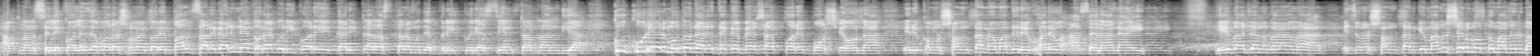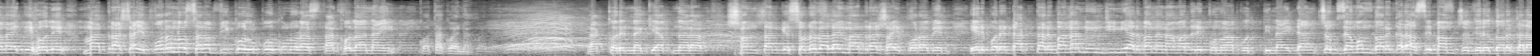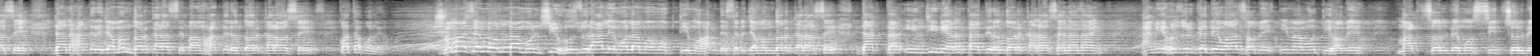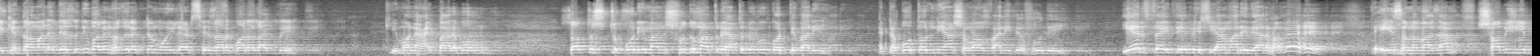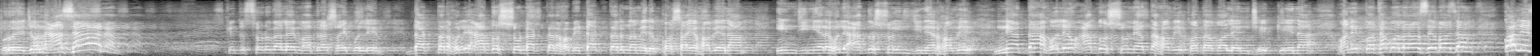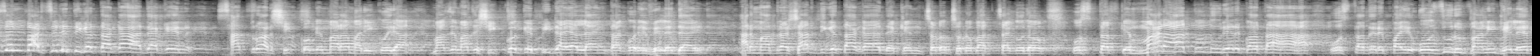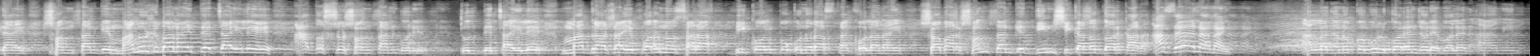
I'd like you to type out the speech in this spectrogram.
আপনার ছেলে কলেজে পড়াশোনা করে, পালসার গাড়ি না ঘোরাঘুরি করে, গাড়িটা রাস্তার মধ্যে ব্রেক করে সেন্টার টান দিয়া কুকুরের মতো দাঁড়িয়ে থেকে পেশাব করে, বসেও না। এরকম সন্তান আমাদের ঘরেও আসে না নাই। এ বাজান আমার, এজন্য সন্তানকে মানুষের মতো মানুষ বানাইতে হলে মাদ্রাসায় পড়ানো ছাড়া বিকল্প কোনো রাস্তা খোলা নাই। কথা কয় না। রাগ করেন নাকি আপনারা? সন্তানকে ছোটবেলায় মাদ্রাসায় পড়াবেন, এরপরে ডাক্তার বানান, ইঞ্জিনিয়ার বানান, আমাদের কোনো আপত্তি নাই। ডান চোখ যেমন দরকার আছে, বাম চোখেরও দরকার আছে। ডান হাতের যেমন দরকার আছে, বাম হাতেরও দরকার আছে। কথা বলেন। সমাজে মোল্লা মুন্সি, হুজুর, আলে মোলা মুফতি মহাদেশের যেমন দরকার আছে, ডাক্তার, ইঞ্জিনিয়ার, তাদেরও দরকার আছে না নাই? আমি হুজুরকে দিয়ে ওয়াজ হবে, ইমামতি হবে, মাঠ চলবে, মসজিদ চলবে, কিন্তু আমার এদের যদি বলেন, হুজুর, একটা মহিলার সেজার করা লাগবে? কি মনে হয় পারব? যথেষ্ট পরিমাণ শুধুমাত্র এতটুকু করতে পারি। একটা বোতল নিয়ে আসো বাবা, পানিতে ফু দিই। এর চাইতে বেশি আমারই দেওয়ার হবে। তো এই জন্য বাজান, সবেরই প্রয়োজন আছে না? কিন্তু ছোটবেলায় মাদ্রাসায় বলে, ডাক্তার হলে আদর্শ ডাক্তার হবে, ডাক্তার নামের কষাই হবে না। ইঞ্জিনিয়ার হলে আদর্শ ইঞ্জিনিয়ার হবে, নেতা হলেও আদর্শ নেতা হবে। কথা বলেন ঠিক না অনেক কথা বলার আছে বাজান। কলেজ ইউনিভার্সিটির দিকে তাকা দেখেন, ছাত্র আর শিক্ষককে মারামারি কইরা মাঝে মাঝে শিক্ষককে পিটাইয়া ল্যাংটা করে ফেলে দেয়। আর মাদ্রাসার দিকে তাকায় দেখেন ছোট ছোট বাচ্চাগুলো ওস্তাদকে মারা তো দূরের কথা। ওস্তাদের পায়ে অজুর পানি ঢেলে দেয়। সন্তানকে মানুষ বানাইতে চাইলে, আদর্শ সন্তান গড়ে তুলতে চাইলে মাদ্রাসায় পড়ানো ছাড়া বিকল্প কোনো রাস্তা খোলা নাই। সবার সন্তানকে দিন শিখানোর দরকার আছে না নাই? আল্লাহ যেন কবুল করেন, জোরে বলেন, আমিন।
